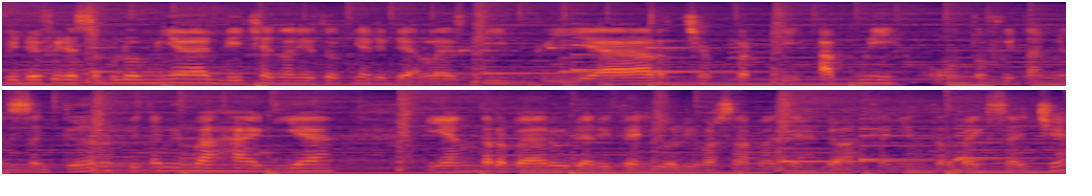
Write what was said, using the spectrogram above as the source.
video-video sebelumnya di channel youtube-nya Dede Lesti Biar cepet di-up nih untuk vitamin seger, vitamin bahagia yang terbaru dari Teh Yuli persahabat ya. Doakan yang terbaik saja.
